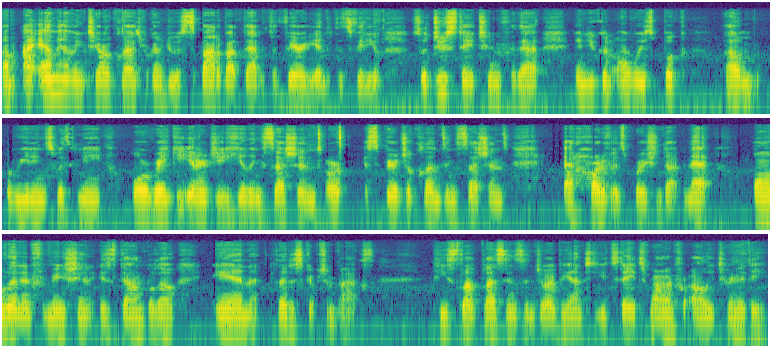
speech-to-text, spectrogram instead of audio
Um, I am having tarot class. We're going to do a spot about that at the very end of this video. So do stay tuned for that. And you can always book um, readings with me or Reiki energy healing sessions or spiritual cleansing sessions at heartofinspiration.net. All that information is down below in the description box. Peace, love, blessings, and joy be unto you today, tomorrow, and for all eternity.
